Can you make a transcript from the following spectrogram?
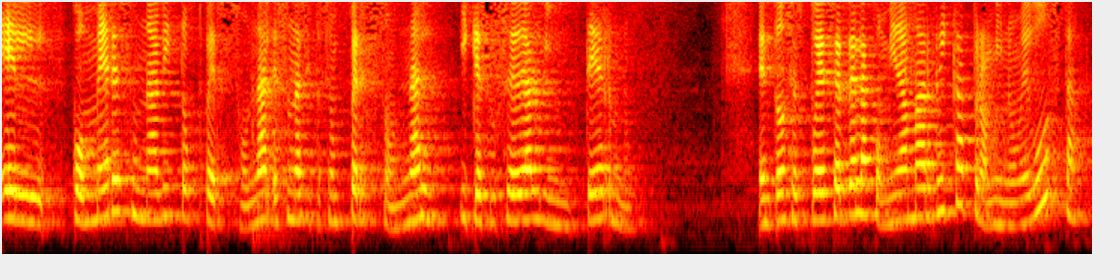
El comer es un hábito personal, es una situación personal y que sucede a lo interno. Entonces puede ser de la comida más rica, pero a mí no me gusta.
